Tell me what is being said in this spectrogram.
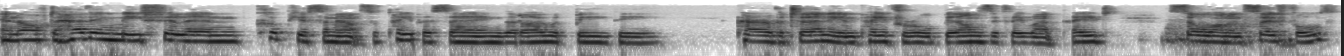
And after having me fill in copious amounts of paper saying that I would be the power of attorney and pay for all bills if they weren't paid, so on and so forth,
